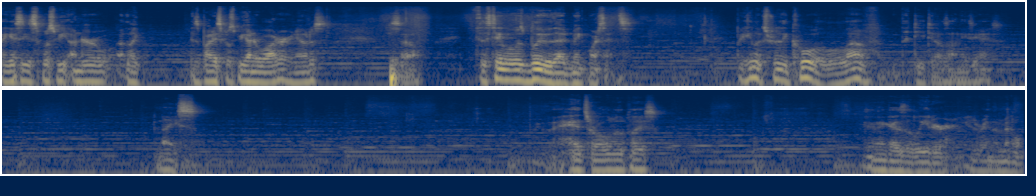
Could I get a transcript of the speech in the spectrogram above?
I guess he's supposed to be under, like, his body's supposed to be underwater, you notice? So, if this table was blue, that'd make more sense. But he looks really cool. Love the details on these guys. Nice. The heads are all over the place. I think that guy's the leader. He's right in the middle.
